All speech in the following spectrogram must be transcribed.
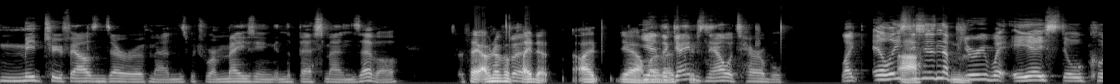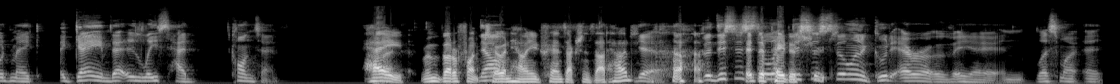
mid 2000s era of Maddens, which were amazing and the best Maddens ever. Say, I've never But- played it. I yeah. I'm yeah, the games kids. now are terrible. Like at least Ah, this isn't a mm. period where EA still could make a game that at least had content. Hey, remember Battlefront Now- 2 and how many transactions that had? Yeah. But this is still this is still in a good era of EA, and less my and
